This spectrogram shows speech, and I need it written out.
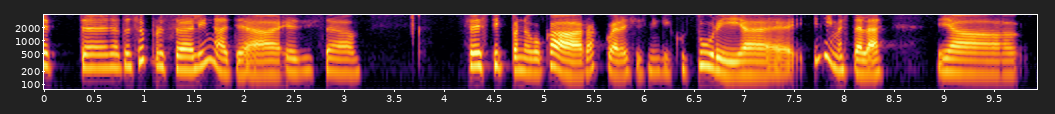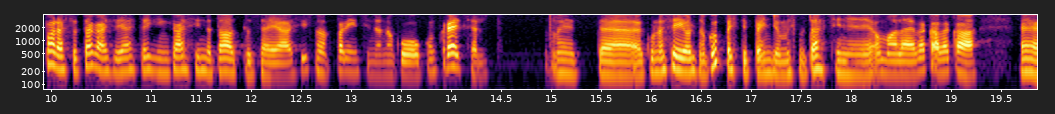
et äh, nad on sõpruslinnad ja, ja siis äh, see stipp on nagu ka Rakvere siis mingi kultuuri äh, inimestele ja paar aastat tagasi jah, tegin ka sinna taotluse ja siis ma panin sinna nagu konkreetselt et äh, kuna see ei olnud nagu õppestipendium, siis ma tahtsin omale väga-väga äh,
